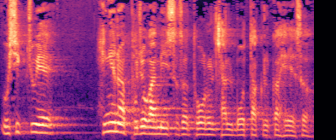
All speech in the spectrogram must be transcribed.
의식주에 행여나 부족함이 있어서 도를 잘 못 닦을까 해서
